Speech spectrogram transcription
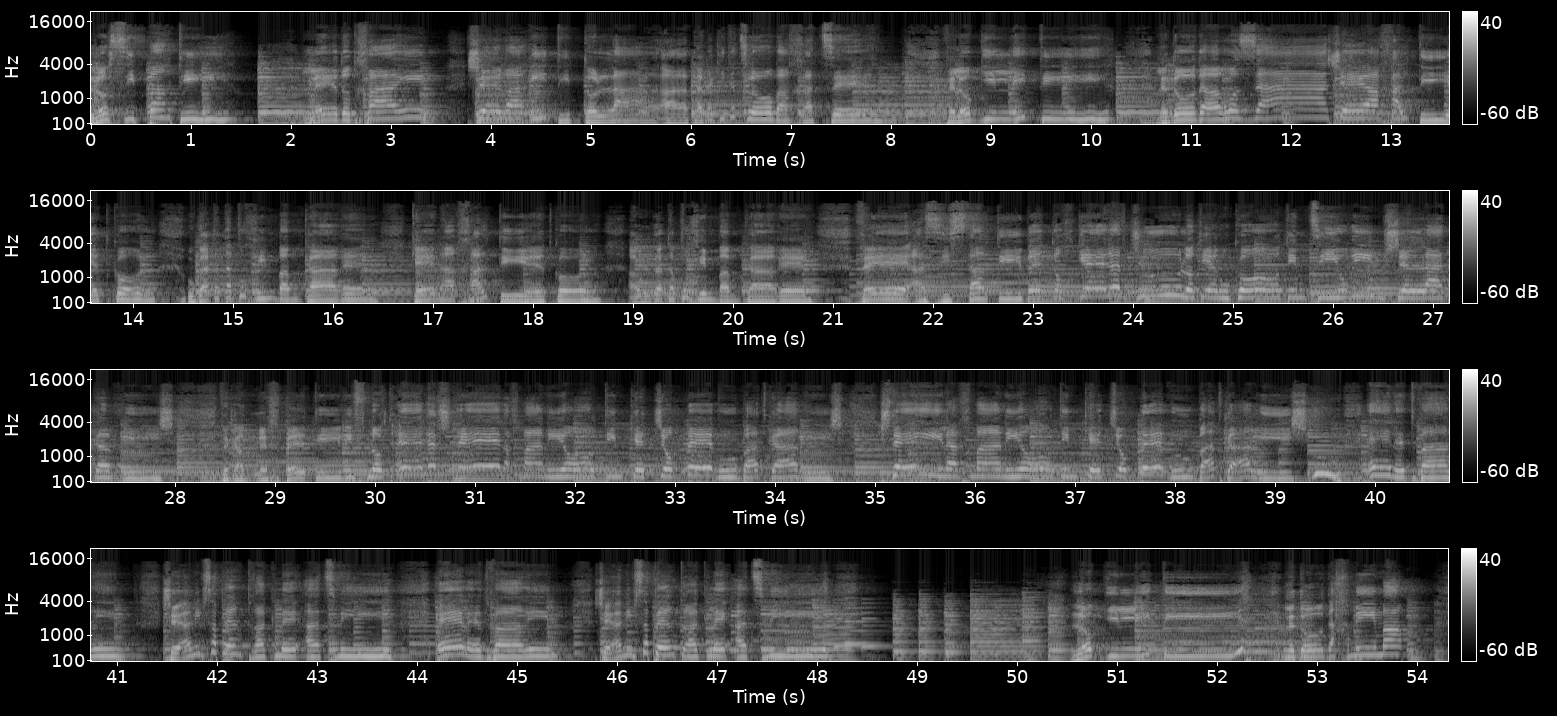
לא סיפרתי לדוד חיים שראיתי תולעת ענקית אצלו בחצר ולא גיליתי לדודה רוזה שאכלתי את כל עוגת התפוחים במקרר. כן אכלתי את כל העוגת תפוחים במקרר ואז הסתרתי בתוך גרב ג'ולות ירוקות עם ציורים של עכביש. וגם החבאתי לפנות ערב שתי לחמניות עם קטשופ בבובת כריש. שתי לחמניות עם קטשופ בבובת כריש. אלה דברים שאני מספרת רק לעצמי. אלה דברים שאני מספרת רק לעצמי לא גיליתי לדודה חמימה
